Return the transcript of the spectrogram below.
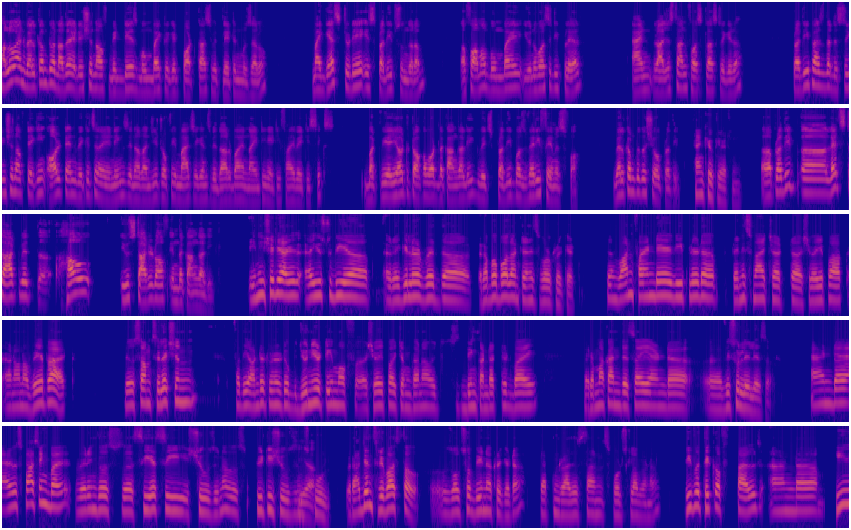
Hello and welcome to another edition of Midday's Mumbai Cricket Podcast with Clayton Murzello. My guest today is Pradeep Sunderam, a former Mumbai University player and Rajasthan first class cricketer. Pradeep has the distinction of taking all 10 wickets in an innings in a Ranji Trophy match against Vidarbha in 1985-86. But we are here to talk about the Kanga League, which Pradeep was very famous for. Welcome to the show, Pradeep. Thank you, Clayton. Uh, Pradeep, uh, let's start with uh, how you started off in the Kanga League. Initially, I, I used to be a, a regular with uh, rubber ball and tennis ball cricket. Then one fine day, we played a tennis match at uh, Shivaji Park, and on our way back, there was some selection for the under 22 junior team of uh, Shivaji Park Gymkhana, which is being conducted by Ramakant Desai and uh, uh, Visul Lele sir. And uh, I was passing by wearing those uh, CSC shoes, you know, those PT shoes in Yeah. school. Rajan Srivastav who's also been a cricketer, captain Rajasthan Sports Club and all. We were thick of pals, and uh, he,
